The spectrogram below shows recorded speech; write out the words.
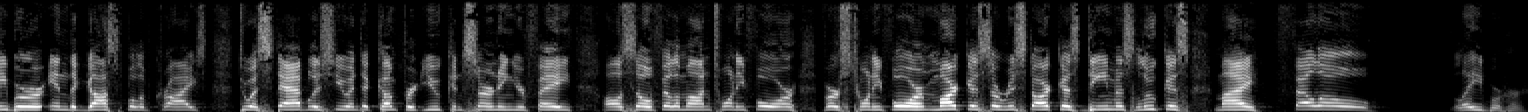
laborer in the gospel of Christ, to establish you and to comfort you concerning your faith. Also, Philemon 24, verse 24 Marcus, Aristarchus, Demas, Lucas, my fellow laborers.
